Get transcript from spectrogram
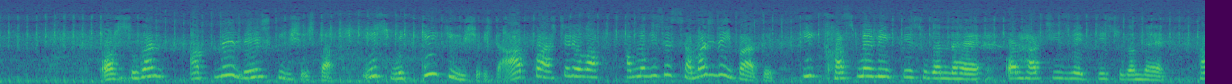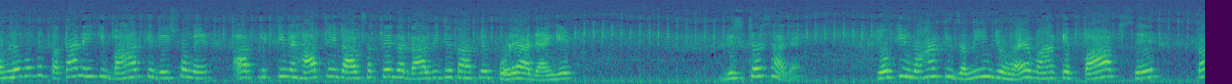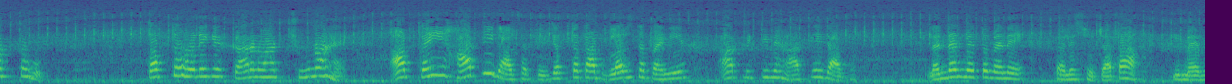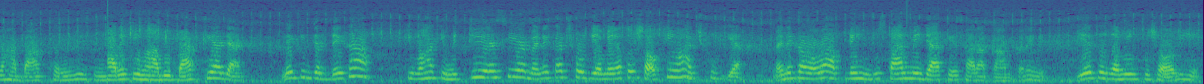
और सुगंध अपने देश की विशेषता, इस मिट्टी की विशेषता। आपको आश्चर्य होगा, हम लोग इसे समझ नहीं पाते कि खस में भी इतनी सुगंध है और हर चीज़ में इतनी सुगंध है। हम लोगों को पता नहीं कि बाहर के देशों में आप मिट्टी में हाथ नहीं डाल सकते, अगर डाल दीजिए तो हाथ में फोड़े आ जाएँगे। ब्लिस्टर्स आ जाएँगे क्योंकि वहाँ की ज़मीन जो है, वहाँ के पाप से तप्त हो। तप्त होने के कारण वहाँ चूना है। आप कहीं हाथ नहीं डाल सकते। जब तक आप ग्लव्स न पहनिए, आप मिट्टी में हाथ नहीं डाल सकते। लंदन में तो मैंने पहले सोचा था कि मैं वहाँ बात करूँगी हमारे की वहाँ भी बात किया जाए। लेकिन जब देखा कि वहाँ की मिट्टी ऐसी है, मैंने कहा, छोड़ दिया, मेरा तो शौक ही वहाँ छूट गया। मैंने कहा, बाबा, अपने हिंदुस्तान में जाके सारा काम करेंगे, ये तो ज़मीन कुछ और ही है।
